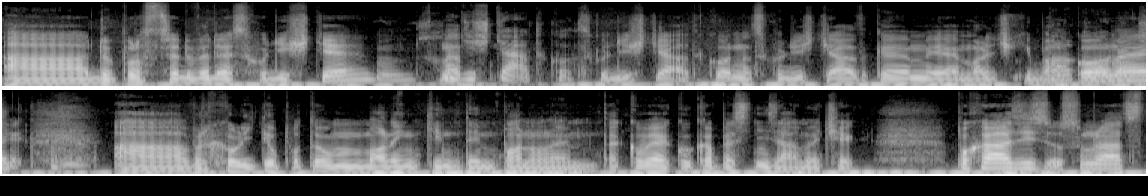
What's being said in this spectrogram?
a doprostřed vede schodiště. Hmm, schodišťátko. Nad, schodišťátko, nad schodišťátkem je maličký balkónek a vrcholí to potom malinkým tympanonem. Takový jako kapesní zámeček. Pochází z 18.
